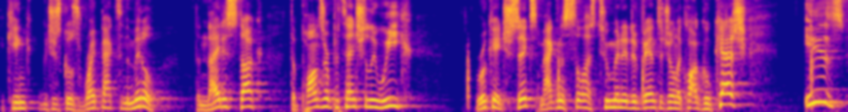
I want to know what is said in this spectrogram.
The king just goes right back to the middle. The knight is stuck. The pawns are potentially weak. Rook h6. Magnus still has two minute advantage on the clock. Gukesh is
